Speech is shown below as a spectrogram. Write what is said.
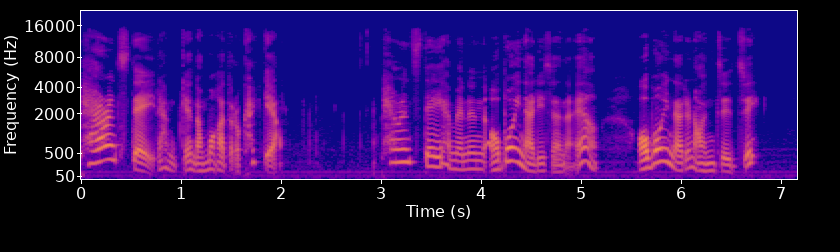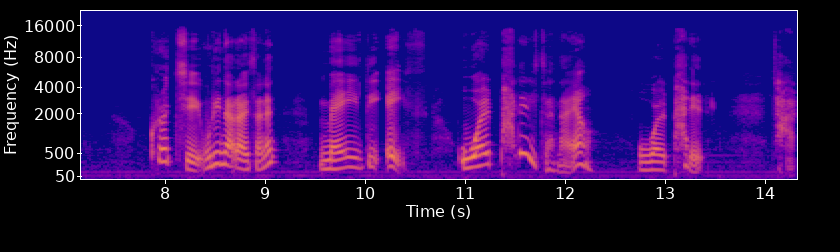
Parents Day를 함께 넘어가도록 할게요. Parents Day 하면은 어버이날이잖아요. 어버이날은 언제지? 그렇지. 우리나라에서는 May the 8th, 5월 8일이잖아요. 5월 8일. 자,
